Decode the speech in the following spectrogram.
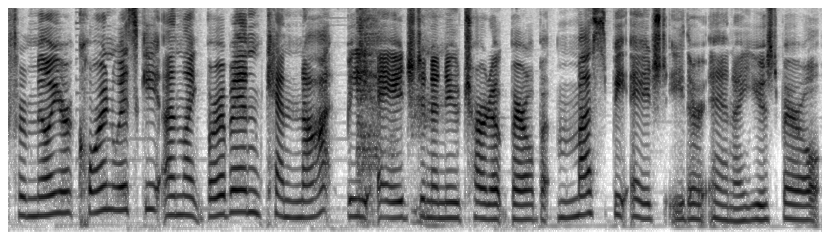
familiar, corn whiskey, unlike bourbon, cannot be aged in a new charred oak barrel, but must be aged either in a used barrel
